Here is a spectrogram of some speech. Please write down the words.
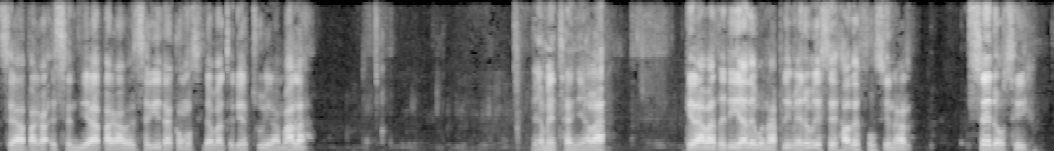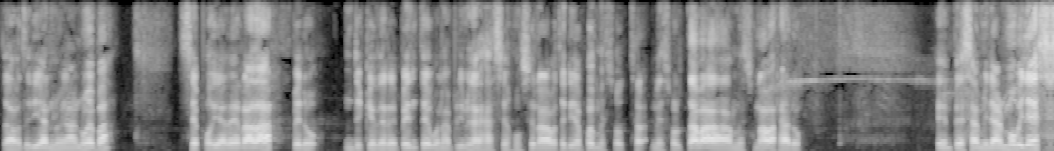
Se apaga, encendía, apagaba enseguida, como si la batería estuviera mala. Ya me extrañaba que la batería de buena primera hubiese dejado de funcionar cero, sí. La batería no era nueva, se podía degradar, pero de que de repente, buena primera, dejase funcionar la batería, pues me, me soltaba, me sonaba raro. Empecé a mirar móviles,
